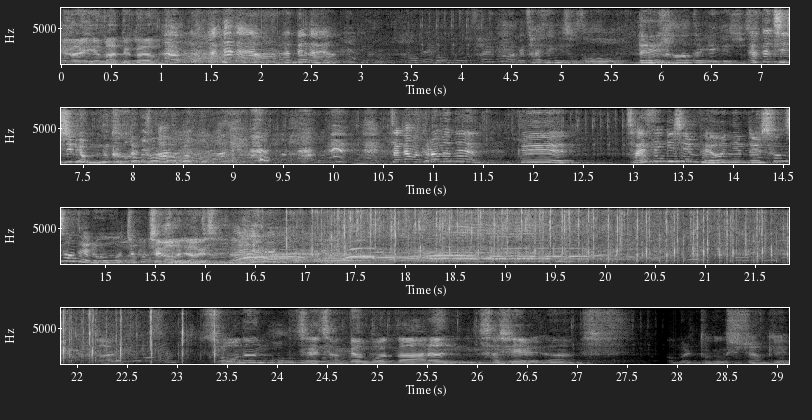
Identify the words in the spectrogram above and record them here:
제가 얘기하면 안 될까요? 안 되나요? 안 되나요? 다들 너무 살벌하게 잘생기셔서 네. 다들 얘기해 주셨어요. 약간 진심이 없는 것 같아요. 잠깐만 그러면은 그 잘생기신 배우님들 순서대로 조금 제가 먼저 하겠습니다. 아, 저는 제 장면보다는 사실 어, 을 도경수 씨와 함께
